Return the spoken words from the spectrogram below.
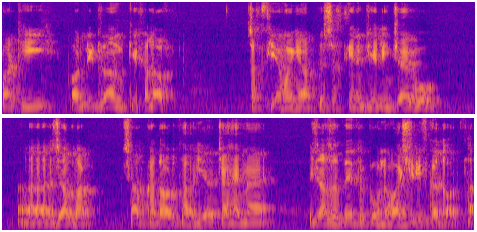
पार्टी और लीडरान के खिलाफ सख्तियाँ हुई। आपने सख्तियाँ झेली चाहे वो जयाल साहब का दौर था या चाहे मैं इजाज़त दे तो कहूँ नवाज़ शरीफ का दौर था।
